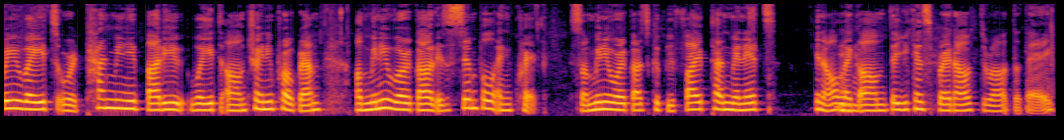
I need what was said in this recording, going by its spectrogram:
free weights or 10-minute body weight um, training program. A mini workout is simple and quick. So mini workouts could be five, 10 minutes, you know, like um, that you can spread out throughout the day,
